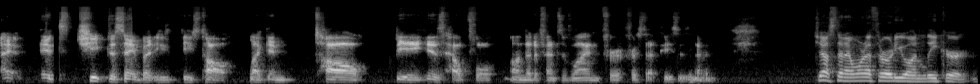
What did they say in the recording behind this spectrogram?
I, it's cheap to say, but he's he's tall. Like and tall being is helpful on the defensive line for for set pieces and everything. Justin, I want to throw to you on Leeker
